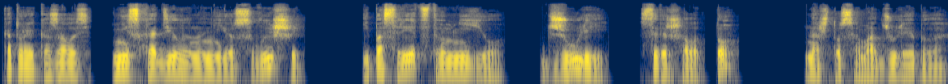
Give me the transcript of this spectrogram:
которое, казалось, не сходило на нее свыше, и посредством нее Джулии совершала то, на что сама Джулия была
